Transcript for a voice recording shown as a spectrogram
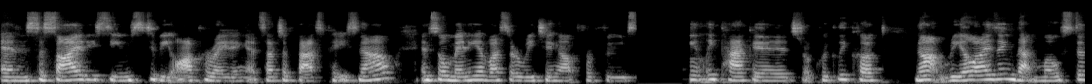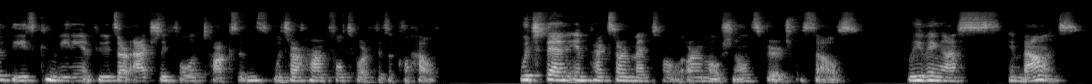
And society seems to be operating at such a fast pace now. And so many of us are reaching out for foods conveniently packaged or quickly cooked not realizing that most of these convenient foods are actually full of toxins, which are harmful to our physical health, which then impacts our mental, our emotional, and spiritual selves, leaving us in balance.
